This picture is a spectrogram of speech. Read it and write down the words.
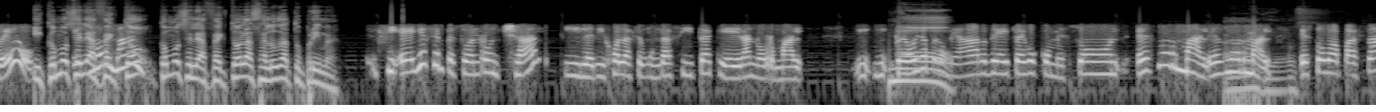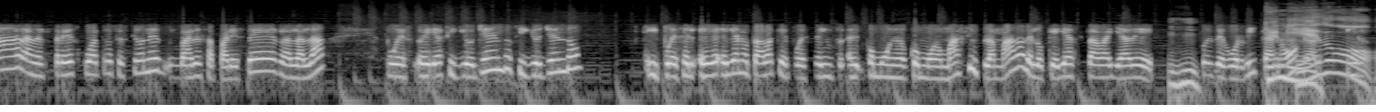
feo. ¿y cómo se Es le afectó? normal. ¿Cómo se le afectó la salud a tu prima? Sí, ella se empezó a enronchar y le dijo a la segunda cita que era normal. Y- y- No. Pero oiga, pero me arde, traigo comezón. Es normal, es Ay, normal. Dios. Esto va a pasar, a las tres, cuatro sesiones va a desaparecer, la, la, la. Pues ella siguió yendo, siguió yendo. Y pues el- ella, ella notaba que pues eh, como, como más inflamada de lo que ella estaba ya de pues de gordita, ¡Qué ¿no? miedo!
